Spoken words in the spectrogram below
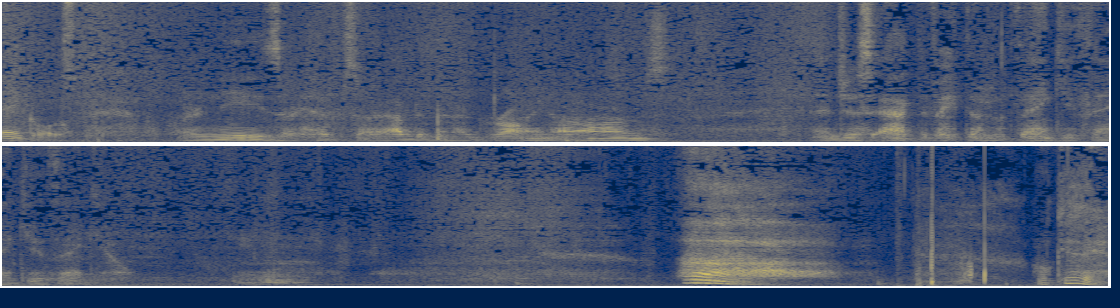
ankles, our knees, our hips, our abdomen, our groin, our arms, and just activate them. Thank you, thank you, thank you. okay,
